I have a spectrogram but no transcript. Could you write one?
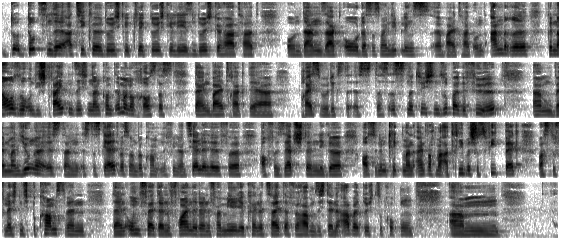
Dutzende Artikel durchgeklickt, durchgelesen, durchgehört hat und dann sagt, oh, das ist mein Lieblingsbeitrag und andere genauso und die streiten sich und dann kommt immer noch raus, dass dein Beitrag der preiswürdigste ist. Das ist natürlich ein super Gefühl. Ähm, wenn man jünger ist, dann ist das Geld, was man bekommt, eine finanzielle Hilfe, auch für Selbstständige. Außerdem kriegt man einfach mal akribisches Feedback, was du vielleicht nicht bekommst, wenn dein Umfeld, deine Freunde, deine Familie keine Zeit dafür haben, sich deine Arbeit durchzugucken. Ähm,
